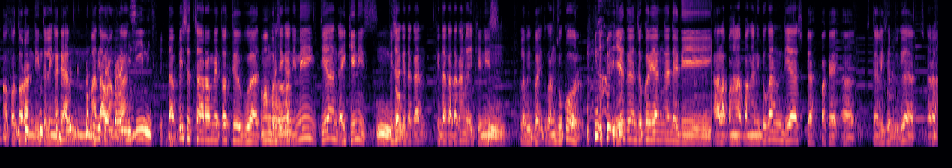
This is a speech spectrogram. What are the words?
uh, kotoran di telinga dan mata orang-orang, di sini. tapi secara metode buat membersihkan ini dia nggak higienis. Hmm, Bisa kita kan kita katakan nggak higienis. Hmm. Lebih baik tukang cukur. Iya tukang cukur yang ada di lapangan-lapangan itu kan dia sudah pakai uh, sterilizer juga sekarang.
